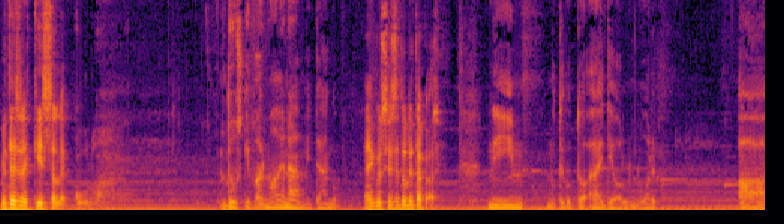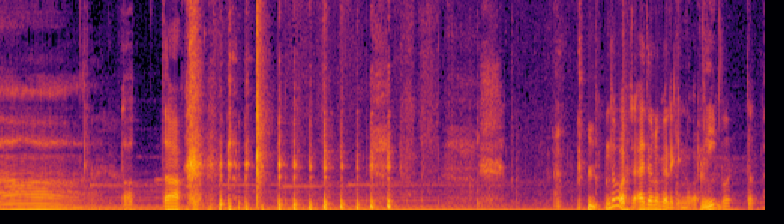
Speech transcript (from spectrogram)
Miten sille kissalle kuuluu? Tuskin varmaan enää mitään. Kun... Ei kun siis se tuli takaisin. Niin, mutta kun tuo äiti on ollut nuori. Aa, totta. Mutta voi se äiti olla vieläkin nuori. Niin voi, totta.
